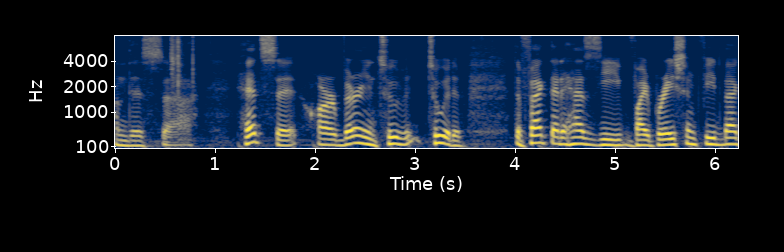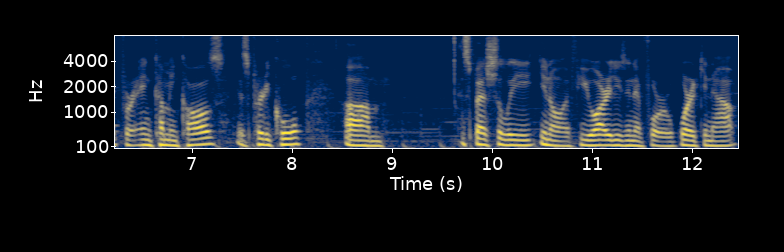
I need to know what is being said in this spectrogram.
on this uh, headset are very intuitive. The fact that it has the vibration feedback for incoming calls is pretty cool. Um, especially, you know, if you are using it for working out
